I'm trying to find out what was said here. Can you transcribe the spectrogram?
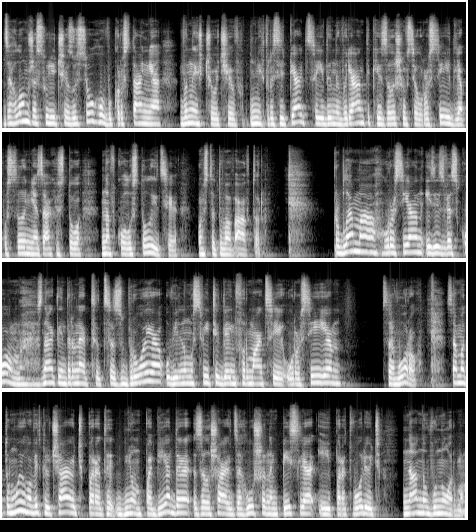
Загалом же судячи з усього, використання винищувачів міг 35 це єдиний варіант, який залишився у Росії для посилення захисту навколо столиці, констатував автор. Проблема у росіян і зі зв'язком. Знаєте, інтернет це зброя у вільному світі для інформації у Росії. Це ворог. Саме тому його відключають перед днем Побєди, залишають заглушеним після і перетворюють на нову норму.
